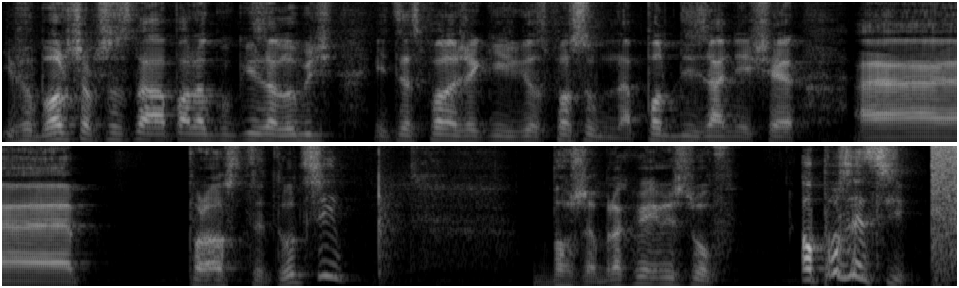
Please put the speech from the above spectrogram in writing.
i wyborcza przestała pana Kukiza lubić i to jest ponoć jakiś sposób na podlizanie się e, prostytucji? Boże, brakuje mi słów. Opozycji.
